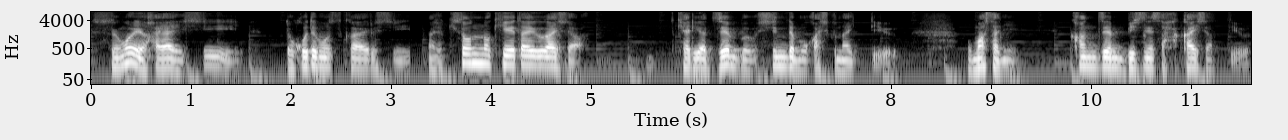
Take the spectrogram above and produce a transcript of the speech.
すごい早いしどこでも使えるし既存の携帯会社キャリア全部死んでもおかしくないっていうまさに完全ビジネス破壊者っていう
